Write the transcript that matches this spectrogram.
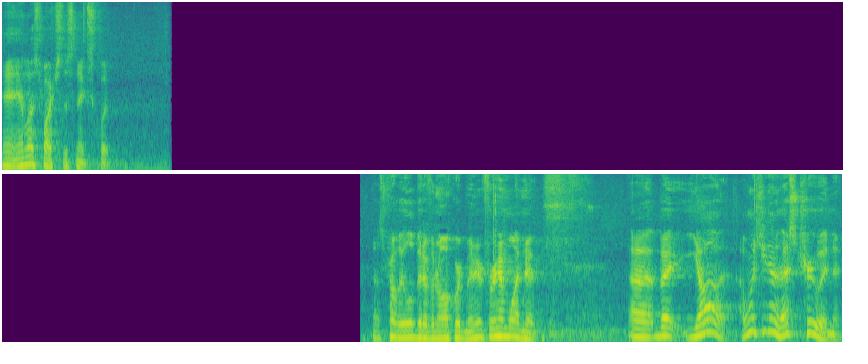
And, and let's watch this next clip. That's probably a little bit of an awkward minute for him, wasn't it? Uh, but y'all, I want you to know that's true, isn't it?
